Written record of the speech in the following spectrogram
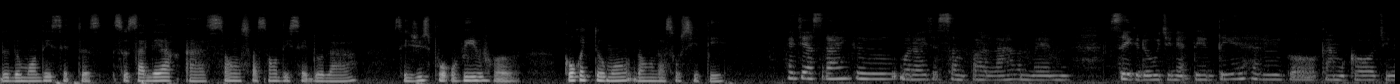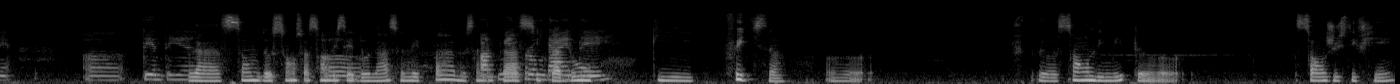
de demander ce salaire à 177 dollars. C'est juste pour vivre correctement dans la société. La somme de 177 dollars, ce n'est pas le syndicat Cicado qui fixe euh, euh, sans limite, euh, sans justifier.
